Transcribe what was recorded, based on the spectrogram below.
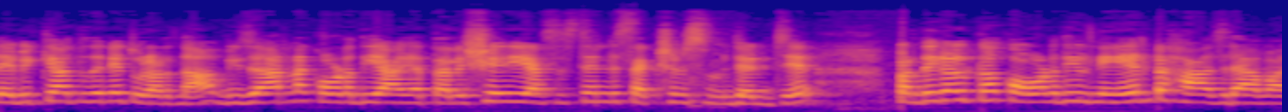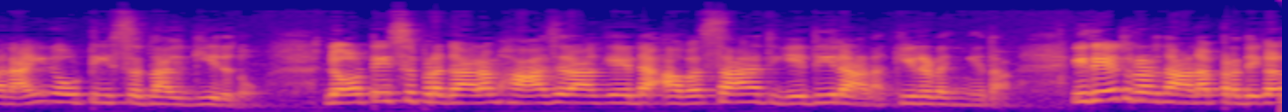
ലഭിക്കാത്തതിനെ തുടർന്ന് വിചാരണ കോടതിയായ തലശ്ശേരി അസിസ്റ്റന്റ് സെക്ഷൻസ് ജഡ്ജ് പ്രതികൾക്ക് കോടതിയിൽ നേരിട്ട് ഹാജരാവാനായി നോട്ടീസ് നൽകിയിരുന്നു. നോട്ടീസ് പ്രകാരം ഹാജരാകേണ്ട അവസാന തീയതിയിലാണ് കീഴടങ്ങിയത്. ഇതേ തുടർന്നാണ് പ്രതികൾ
